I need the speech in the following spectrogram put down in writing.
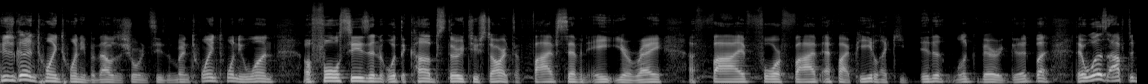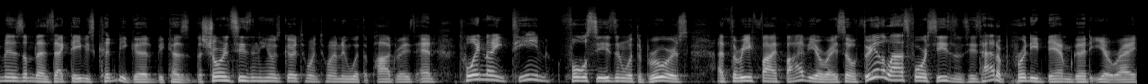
He was good in 2020, but that was a shortened season. But in 2021, a full season with the Cubs, 32 starts, a 5.78 ERA, a 5.45 FIP. Like he didn't look very good, but there was optimism that Zach Davies could be good because the shortened season he was good 2020 with the Padres and 2019 full season with the Brewers, a 3.55 ERA. So three of the last four seasons, he's had a pretty damn good ERA.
